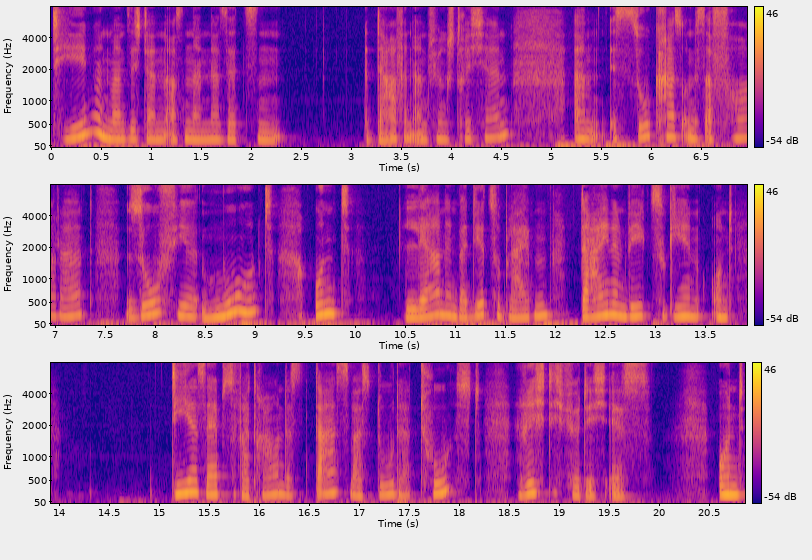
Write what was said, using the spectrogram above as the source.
Themen man sich dann auseinandersetzen darf, in Anführungsstrichen, ähm, ist so krass und es erfordert so viel Mut und Lernen bei dir zu bleiben, deinen Weg zu gehen und dir selbst zu vertrauen, dass das, was du da tust, richtig für dich ist. Und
